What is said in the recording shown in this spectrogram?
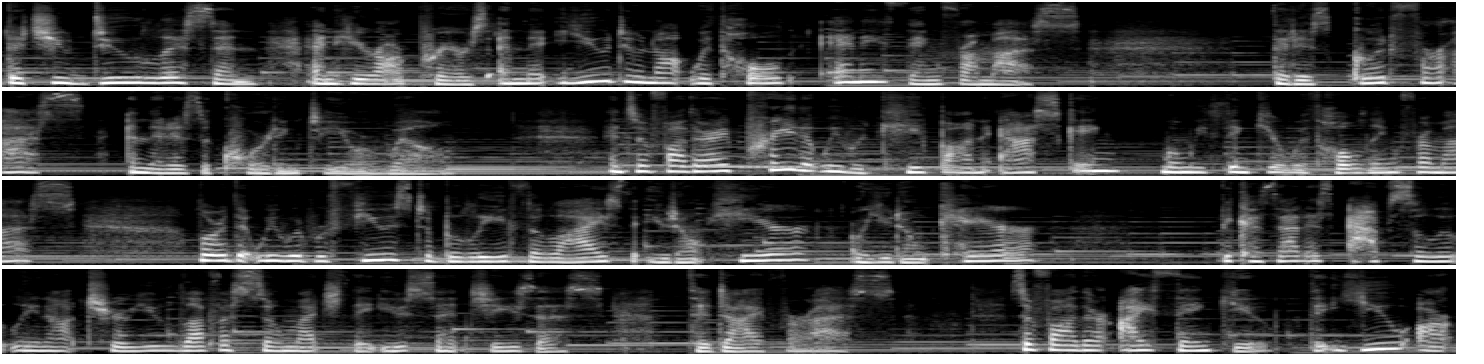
that you do listen and hear our prayers, and that you do not withhold anything from us that is good for us and that is according to your will. And so, Father, I pray that we would keep on asking when we think you're withholding from us. Lord, that we would refuse to believe the lies that you don't hear or you don't care because that is absolutely not true. You love us so much that you sent Jesus to die for us. So, Father, I thank you that you are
